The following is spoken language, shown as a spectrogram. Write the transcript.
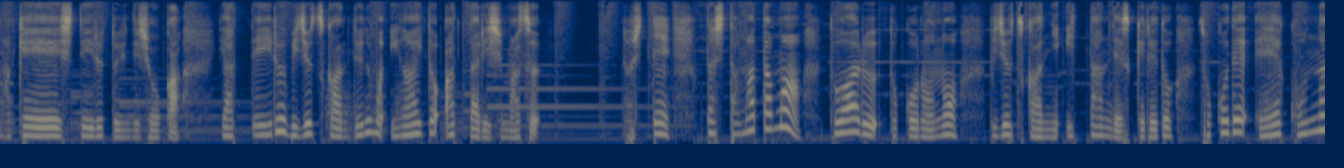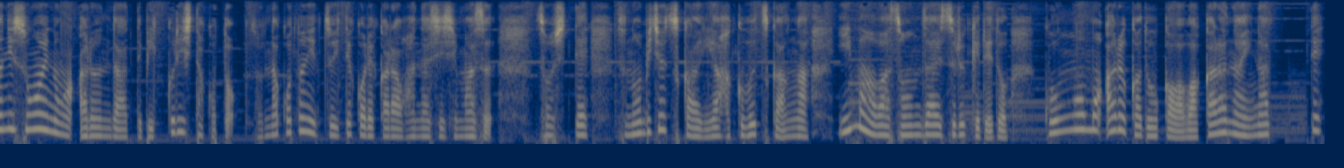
まあ、経営しているというんでしょうかやっている美術館っていうのも意外とあったりします。そして私たまたまとあるところの美術館に行ったんですけれどそこでえー、こんなにすごいのがあるんだってびっくりしたこと。そんなことについてこれからお話しします。そしてその美術館や博物館が今は存在するけれど今後もあるかどうかはわからないなって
